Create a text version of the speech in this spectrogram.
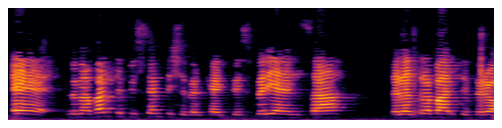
è da una parte più semplice perché hai più esperienza, dall'altra parte però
